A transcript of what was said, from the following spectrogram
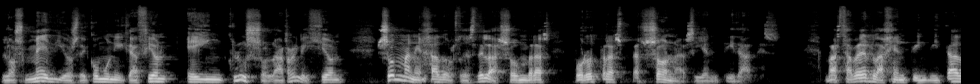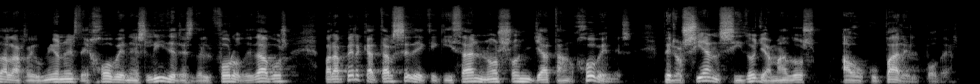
los medios de comunicación e incluso la religión son manejados desde las sombras por otras personas y entidades. Basta ver la gente invitada a las reuniones de jóvenes líderes del foro de Davos para percatarse de que quizá no son ya tan jóvenes, pero sí han sido llamados a ocupar el poder.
